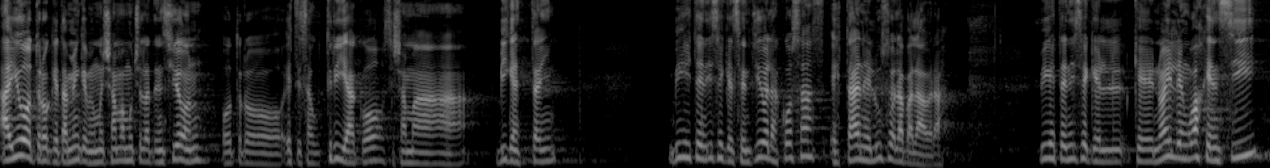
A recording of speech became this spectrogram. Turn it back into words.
Hay otro que también que me llama mucho la atención, otro, este es austríaco, se llama Wittgenstein. Wittgenstein dice que el sentido de las cosas está en el uso de la palabra. Wittgenstein dice que, que no hay lenguaje en sí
